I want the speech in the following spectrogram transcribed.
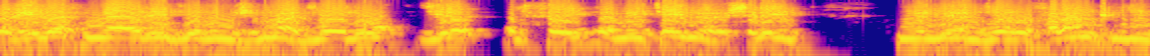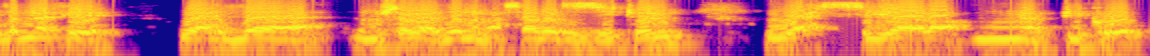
الغلاف مالي ديال المجموع ديالو ديال 220 مليون ديال الفرنك اللي درنا فيه واحد المشروع ديال معصرة الزيتون وواحد السيارة من بيكوب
